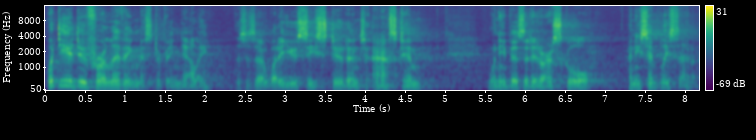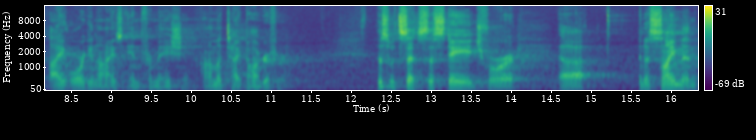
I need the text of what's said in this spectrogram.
What do you do for a living, Mr. Vignelli? This is a, what a UC student asked him when he visited our school. And he simply said, I organize information. I'm a typographer. This what sets the stage for uh, an assignment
